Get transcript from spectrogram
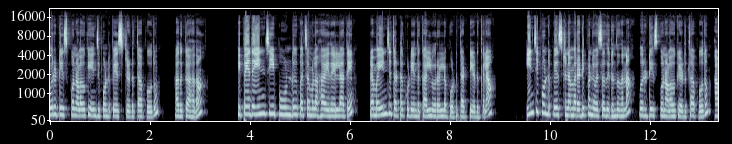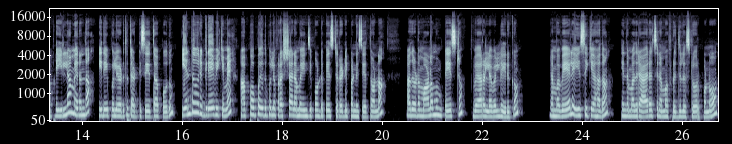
ஒரு டீஸ்பூன் அளவுக்கு இஞ்சி பூண்டு பேஸ்ட் எடுத்தால் போதும். அதுக்காக தான். இப்போ இந்த இஞ்சி பூண்டு பச்சை மிளகாய் இது எல்லாத்தையும் நம்ம இஞ்சி தட்டக்கூடிய இந்த கல் உரலில் போட்டு தட்டி எடுக்கலாம். இஞ்சி பூண்டு பேஸ்ட் நம்ம ரெடி பண்ணி வச்சது இருந்ததுன்னா ஒரு டீஸ்பூன் அளவுக்கு எடுத்தால் போதும். அப்படி இல்லாமல் இருந்தால் இதே போல் எடுத்து தட்டி சேர்த்தா போதும். எந்த ஒரு கிரேவிக்குமே அப்பப்போ இது போல் ஃப்ரெஷ்ஷாக நம்ம இஞ்சி பூண்டு பேஸ்ட் ரெடி பண்ணி சேர்த்தோன்னா அதோட மனமும் டேஸ்ட்டும் வேறு லெவலில் இருக்கும். நம்ம வேலை ஈஸிக்காக தான் இந்த மாதிரி அரைச்சி நம்ம ஃப்ரிட்ஜில் ஸ்டோர் பண்ணுவோம்.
